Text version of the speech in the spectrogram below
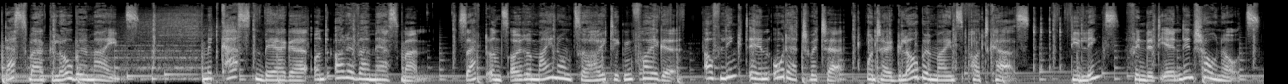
Das war Global Minds mit Carsten Berger und Oliver Mersmann. Sagt uns eure Meinung zur heutigen Folge auf LinkedIn oder Twitter unter Global Minds Podcast. Die Links findet ihr in den Show Notes.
